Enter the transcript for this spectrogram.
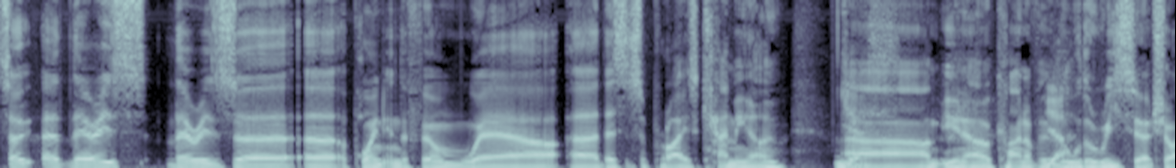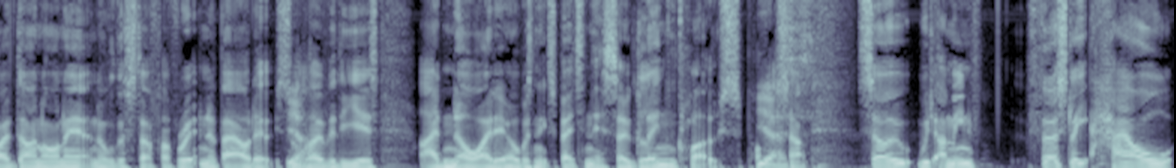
So uh, there is there is a, a point in the film where uh, there's a surprise cameo. Yes. Um, you know, kind of Yeah. all the research I've done on it and all the stuff I've written about it sort of over the years. I had no idea. I wasn't expecting this. So Glenn Close pops Yes. up. So I mean, firstly, how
